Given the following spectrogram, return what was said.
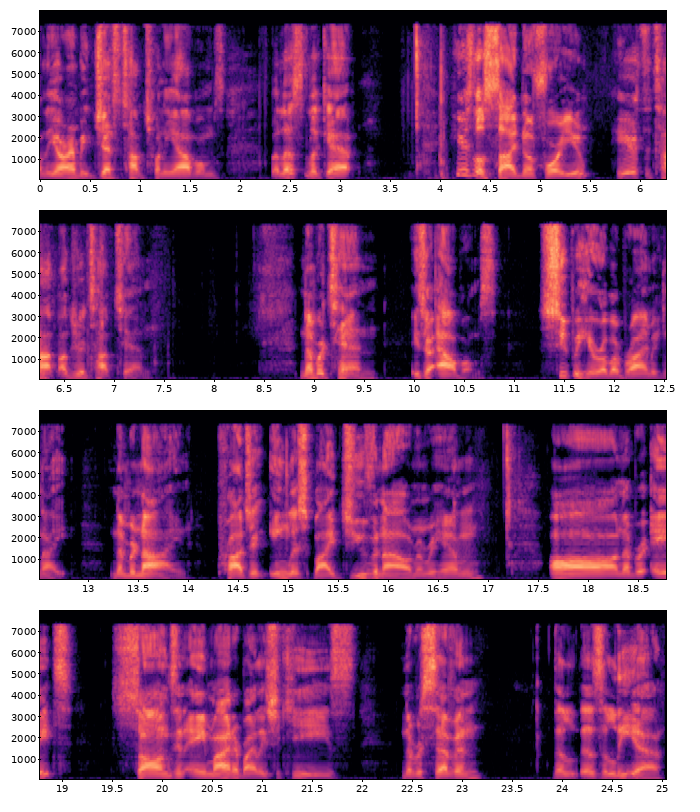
On the R&B Jets top 20 albums. But let's look at. Here's a little side note for you. Here's the top. I'll do the top 10. Number 10. These are albums. Superhero by Brian McKnight. Number 9. Project English by Juvenile. Remember him? Oh, number 8. Songs in A minor by Alicia Keys. Number 7. The, is Aaliyah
